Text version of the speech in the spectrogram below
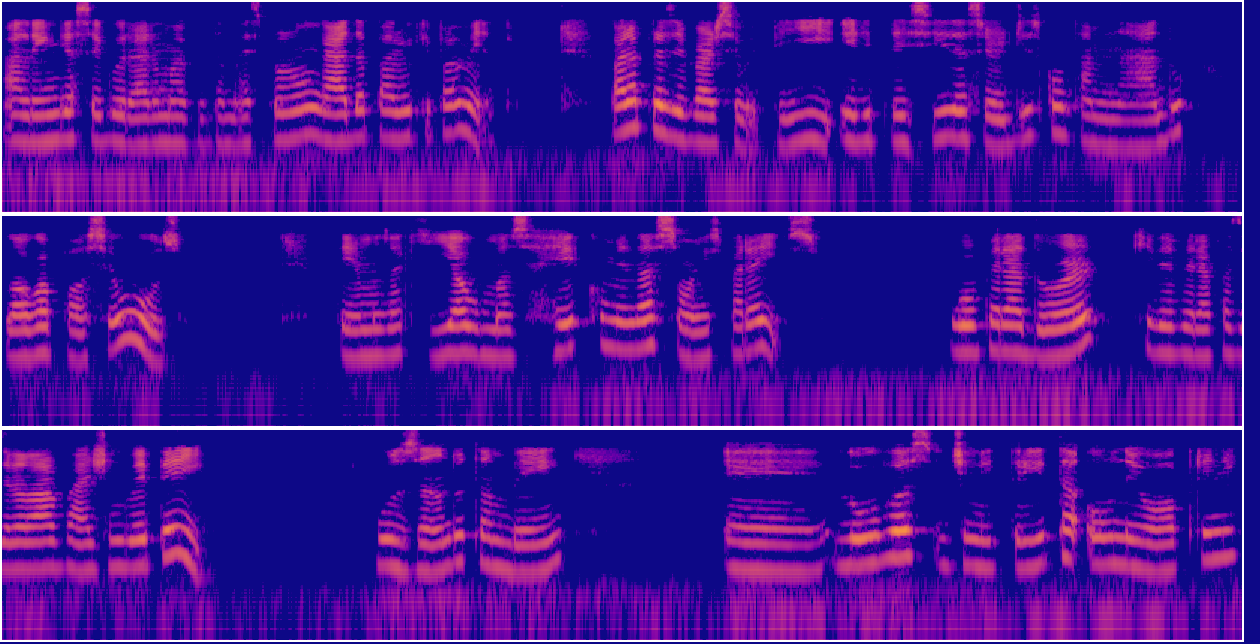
além de assegurar uma vida mais prolongada para o equipamento. Para preservar seu EPI, ele precisa ser descontaminado logo após seu uso. Temos aqui algumas recomendações para isso. O operador que deverá fazer a lavagem do EPI, usando também é, luvas de nitrita ou neoprene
